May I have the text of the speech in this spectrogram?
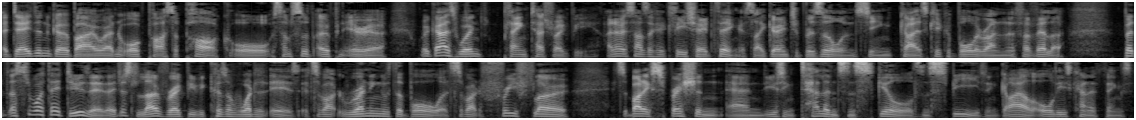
a day didn't go by where I didn't walk past a park or some sort of open area where guys weren't playing touch rugby. I know it sounds like a cliched thing. It's like going to Brazil and seeing guys kick a ball around in the favela. But that's what they do there. They just love rugby because of what it is. It's about running with the ball. It's about free flow. It's about expression and using talents and skills and speed and guile, all these kind of things.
